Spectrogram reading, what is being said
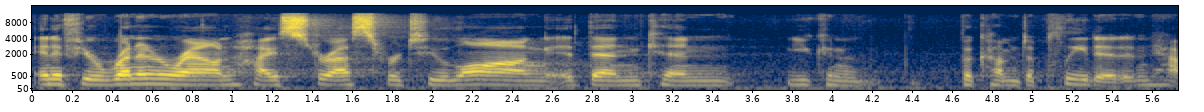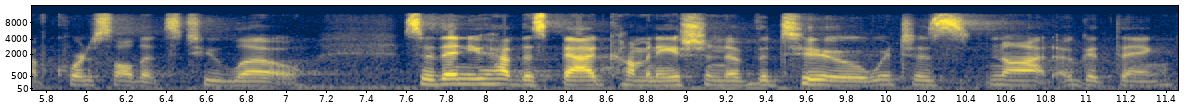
And if you're running around high stress for too long, it then can, you can become depleted and have cortisol that's too low. So then you have this bad combination of the two, which is not a good thing.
